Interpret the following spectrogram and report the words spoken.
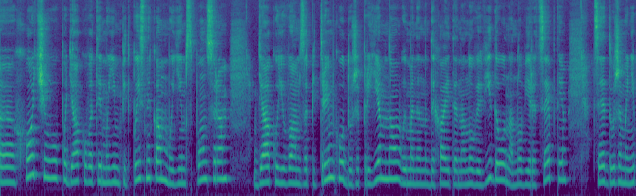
Е, хочу подякувати моїм підписникам, моїм спонсорам. Дякую вам за підтримку, дуже приємно. Ви мене надихаєте на нове відео, на нові рецепти. Це дуже мені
